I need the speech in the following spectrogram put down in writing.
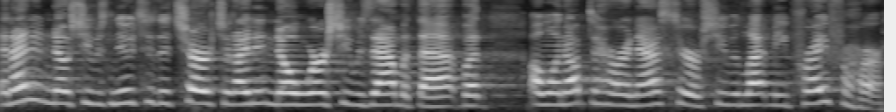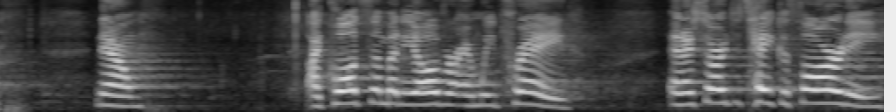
And I didn't know she was new to the church, and I didn't know where she was at with that, but I went up to her and asked her if she would let me pray for her. Now, I called somebody over and we prayed, and I started to take authority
